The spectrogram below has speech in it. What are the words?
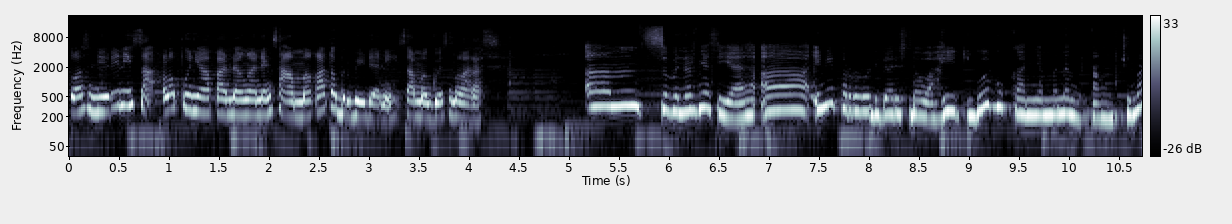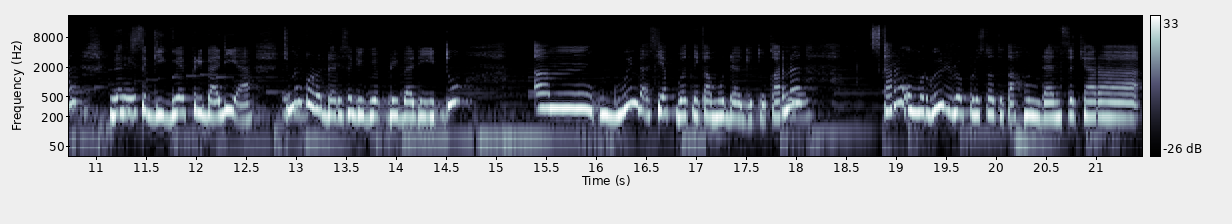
lo sendiri nih, Sa, lo punya pandangan yang sama kah atau berbeda nih sama gue sama Laras? Um, sebenarnya sih ya, uh, ini perlu digarisbawahi. Gue bukannya menentang, cuman dari segi gue pribadi ya. Cuman kalau dari segi gue pribadi itu, um, gue nggak siap buat nikah muda gitu. Karena sekarang umur gue udah 21 tahun dan secara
